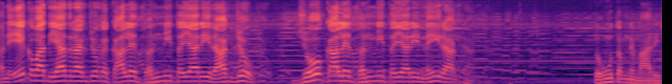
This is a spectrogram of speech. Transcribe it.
અને એક વાત યાદ રાખજો કે કાલે ધનની તૈયારી રાખજો. જો કાલે ધનની તૈયારી નહીં રાખું, તો હું તમને મારીશ.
